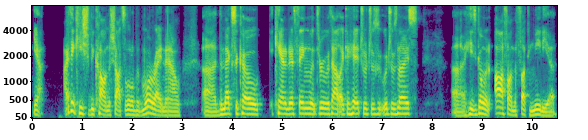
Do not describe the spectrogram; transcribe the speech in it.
yeah i think he should be calling the shots a little bit more right now uh the mexico canada thing went through without like a hitch which was which was nice uh he's going off on the fucking media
